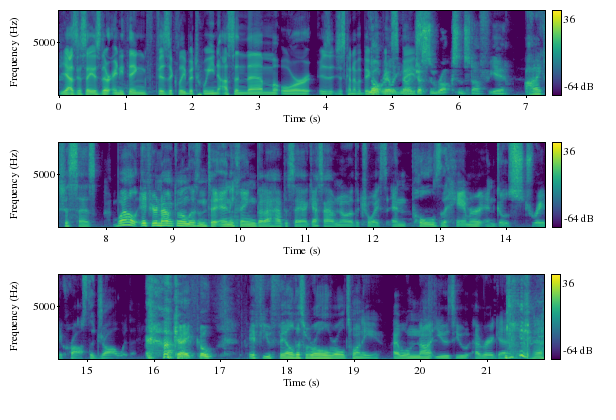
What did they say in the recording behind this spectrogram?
yeah, I was gonna say, is there anything physically between us and them, or is it just kind of a big Not open really, space? no, just some rocks and stuff. Yeah. Onyx just says, Well, if you're not going to listen to anything that I have to say, I guess I have no other choice, and pulls the hammer and goes straight across the jaw with it. okay, cool. If you fail this roll, roll 20, I will not use you ever again.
